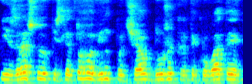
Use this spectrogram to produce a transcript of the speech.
І, зрештою, після того він почав дуже критикувати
